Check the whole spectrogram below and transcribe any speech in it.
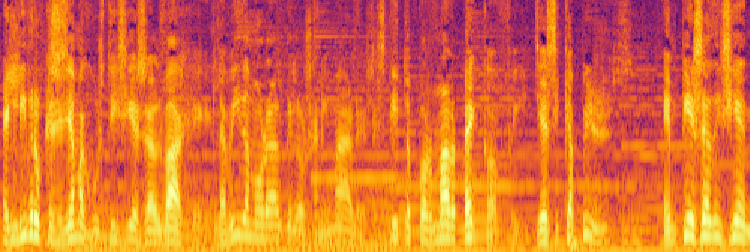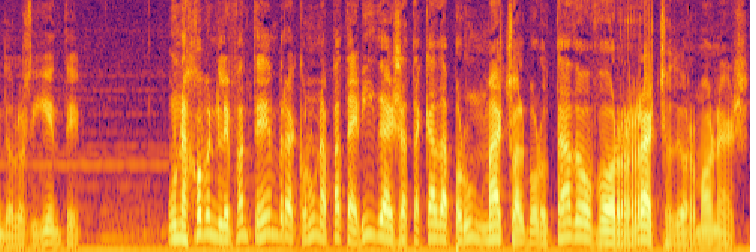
El libro que se llama Justicia Salvaje, la vida moral de los animales, escrito por Mark Beckhoff y Jessica Pierce, empieza diciendo lo siguiente. Una joven elefante hembra con una pata herida es atacada por un macho alborotado borracho de hormonas.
